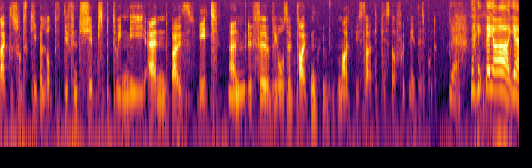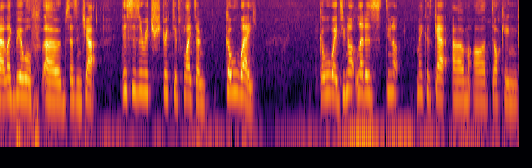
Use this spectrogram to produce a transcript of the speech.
like to sort of keep a lot of different ships between me and both it and preferably also Titan, who might be slightly pissed off with me at this point. Yeah, they, they are. Yeah, like Beowulf um, says in chat. This is a restricted flight zone. Go away. Go away. Do not let us. Do not make us get um, our docking,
